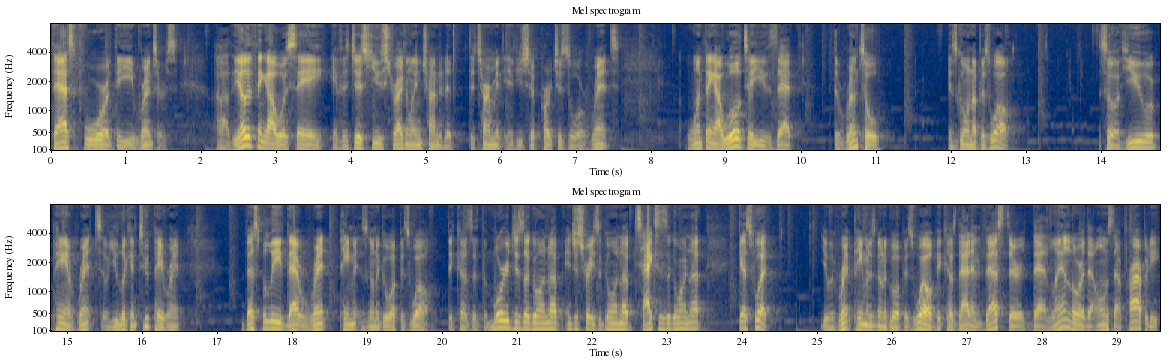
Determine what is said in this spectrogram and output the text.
that's for the renters. Uh, the other thing I would say, if it's just you struggling trying to de- determine if you should purchase or rent, one thing I will tell you is that the rental is going up as well. So if you are paying rent or you're looking to pay rent, best believe that rent payment is going to go up as well. Because if the mortgages are going up, interest rates are going up, taxes are going up, guess what? Your rent payment is going to go up as well because that investor, that landlord that owns that property,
